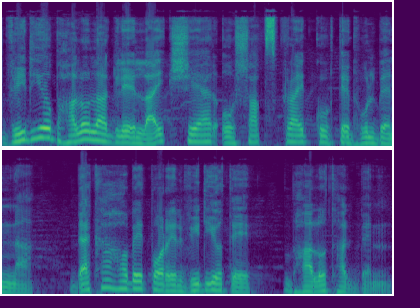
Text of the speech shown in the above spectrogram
ভিডিও ভালো লাগলে লাইক, শেয়ার ও সাবস্ক্রাইব করতে ভুলবেন না। দেখা হবে পরের ভিডিওতে। ভালো থাকবেন।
